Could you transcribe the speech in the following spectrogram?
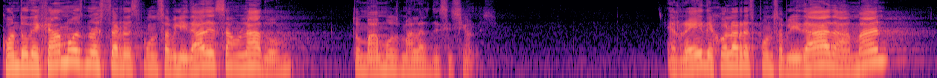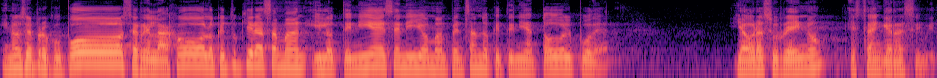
Cuando dejamos nuestras responsabilidades a un lado, tomamos malas decisiones. El rey dejó la responsabilidad a Amán y no se preocupó, se relajó, lo que tú quieras, Amán, y lo tenía ese anillo Amán pensando que tenía todo el poder. Y ahora su reino está en guerra civil.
